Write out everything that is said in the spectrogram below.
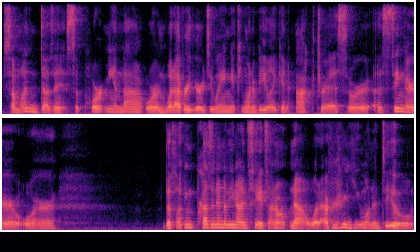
someone doesn't support me in that or in whatever you're doing, if you want to be like an actress or a singer or the fucking president of the United States, I don't know, whatever you want to do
